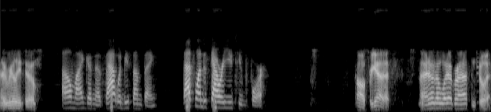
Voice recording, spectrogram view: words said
I really do. Oh my goodness, that would be something. That's one to scour YouTube for. Oh, forget it. I don't know whatever happened to it.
